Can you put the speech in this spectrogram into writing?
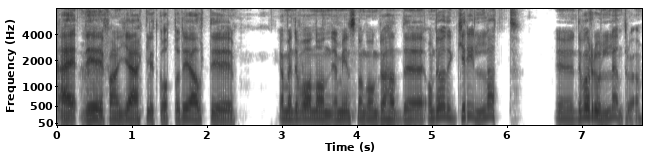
nej, det är fan jäkligt gott och det är alltid, ja men det var någon, jag minns någon gång du hade, om du hade grillat, eh, det var rullen tror jag.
